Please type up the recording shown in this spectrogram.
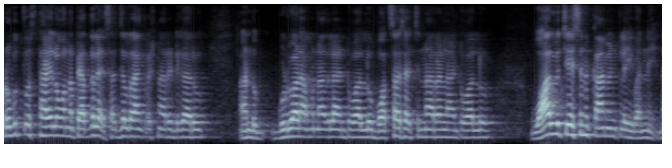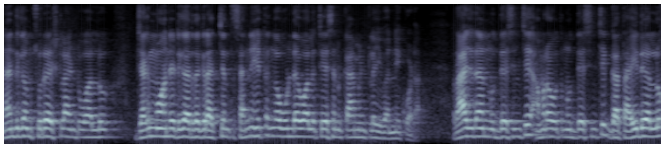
ప్రభుత్వ స్థాయిలో ఉన్న పెద్దలే సజ్జల రామకృష్ణారెడ్డి గారు అండ్ గుడివాడ అమర్నాథ్ లాంటి వాళ్ళు బొత్స సత్యనారాయణ లాంటి వాళ్ళు. వాళ్ళు చేసిన కామెంట్లు ఇవన్నీ. నందిగం సురేష్ లాంటి వాళ్ళు జగన్మోహన్ రెడ్డి గారి దగ్గర అత్యంత సన్నిహితంగా ఉండే వాళ్ళు చేసిన కామెంట్లు ఇవన్నీ కూడా. రాజధానిని ఉద్దేశించి అమరావతిని ఉద్దేశించి గత ఐదేళ్ళు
